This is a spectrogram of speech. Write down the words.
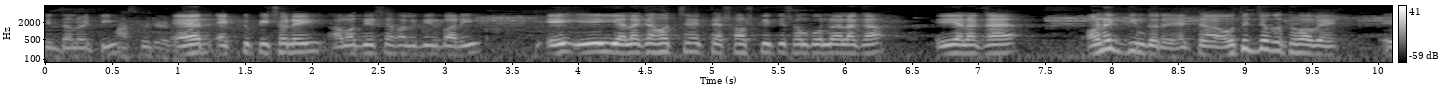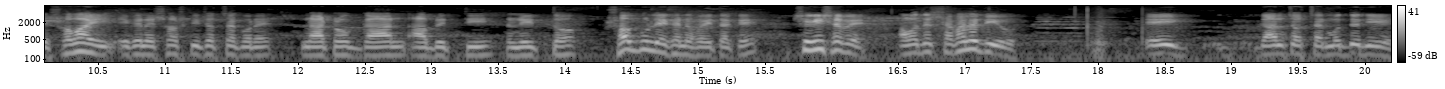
বিদ্যালয়টি। এর একটু পিছনেই আমাদের শেফালিদির বাড়ি। এই এই এলাকা হচ্ছে একটা সংস্কৃতি সম্পন্ন এলাকা। এই এলাকা অনেক দিন ধরে একটা ঐতিহ্যগতভাবে সবাই এখানে সংস্কৃতি চর্চা করে, নাটক, গান, আবৃত্তি, নৃত্য, সবগুলো এখানে হয়ে থাকে। সেই হিসাবে আমাদের শেফালিদিও এই গান চর্চার মধ্যে দিয়ে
